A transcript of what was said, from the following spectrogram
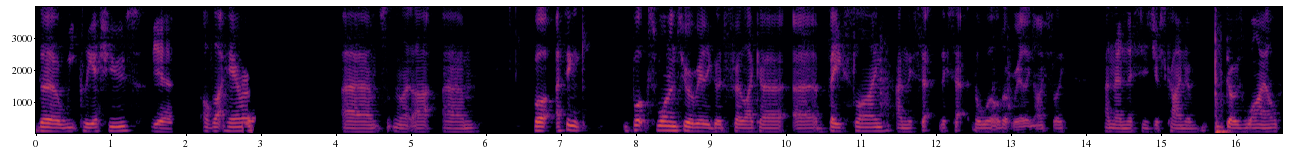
the weekly issues Yeah, of that hero, um, something like that. Um, but I think books one and two are really good for like a, a baseline, and they set they set the world up really nicely, and then this is just kind of goes wild.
